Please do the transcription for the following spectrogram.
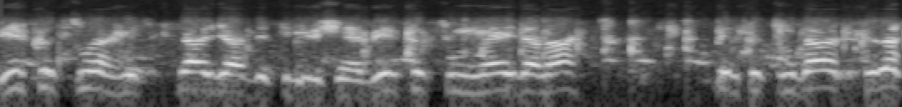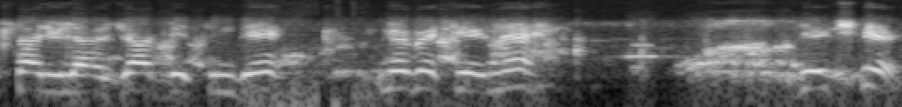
Bir kısmı İstiklal Caddesi girişine, bir kısmı meydana, bir kısmı da Sıra Selviler Caddesi'nde nöbet yerine geçti.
